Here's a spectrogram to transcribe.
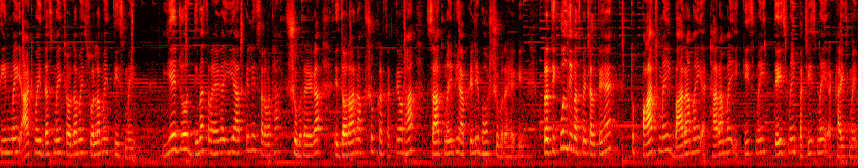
तीन मई, आठ मई, दस मई, चौदह मई, सोलह मई, तीस मई, ये जो दिवस रहेगा, ये आपके लिए सर्वथा शुभ रहेगा। इस दौरान आप शुभ कर सकते हैं और हाँ सात मई भी आपके लिए बहुत शुभ रहेगी। प्रतिकूल दिवस में चलते हैं तो पाँच मई, बारह मई अट्ठारह मई, इक्कीस मई, तेईस मई, पच्चीस मई, अट्ठाईस मई,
